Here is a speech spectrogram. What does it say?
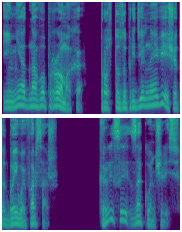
И ни одного промаха. Просто запредельная вещь этот боевой форсаж. Крысы закончились.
